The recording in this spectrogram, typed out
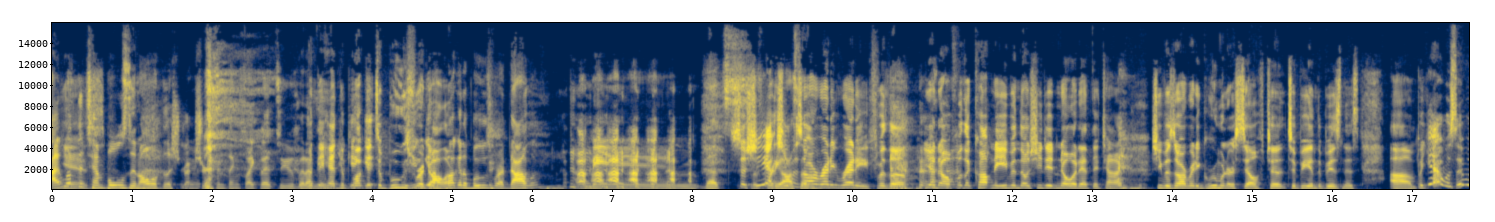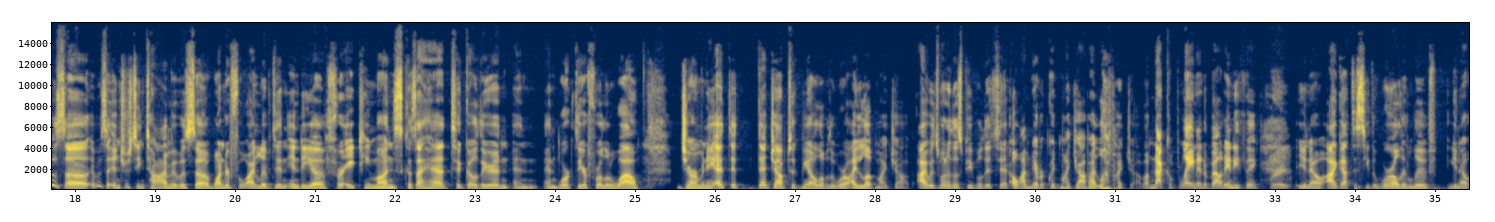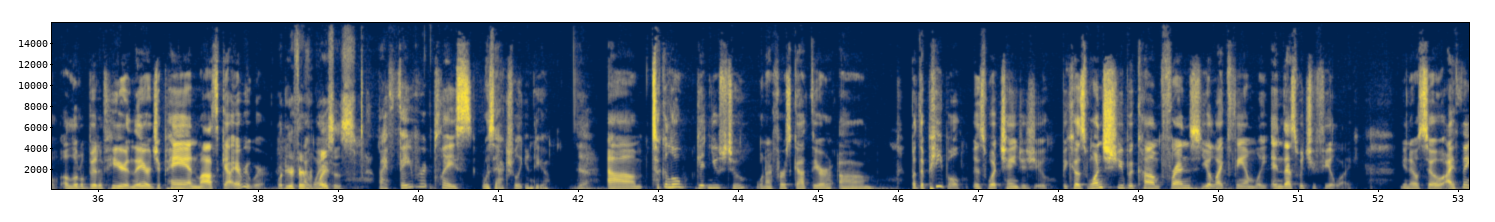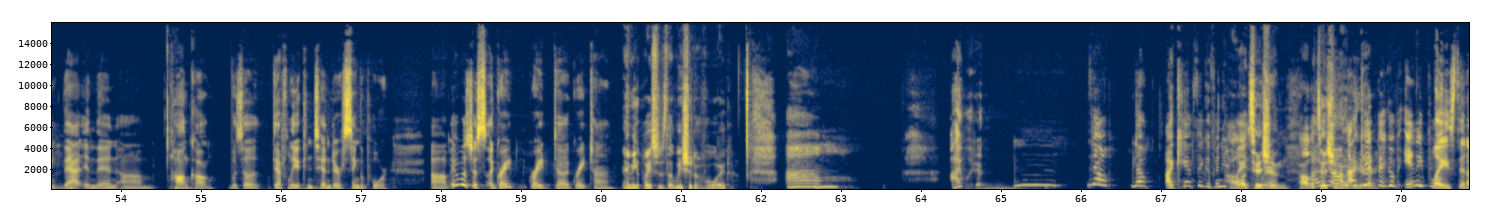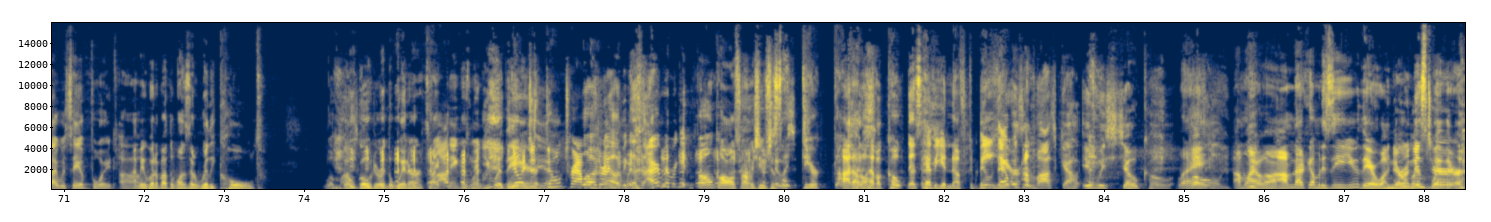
I love the temples and all of the structures and things like that too. But, I But they had when you the can't buckets of booze for a dollar. bucket of booze for a dollar. I mean, that's So she, that's pretty she was already ready for the you know for the company, even though she didn't know it at the time. She was already grooming herself to, to be in the business. Um, but yeah, it was it was uh, it was an interesting time. It was uh, wonderful. I lived in India for eighteen months because I had to go there and, and, and work there for a little while. Germany, it, it, that job took me all over the world. I love my job. I was one of those people that said, "Oh, I'm never quit my job. I love my job. I'm not complaining about anything." Right. You know, I got to see the world and live. You know, a little bit of here and there, Japan, Moscow, everywhere. What are your favorite places? My favorite place was actually India. Yeah. Um, took a little getting used to when I first got there, um, but the people is what changes you because once you become friends, you're like family, and that's what you feel like. You know, so I think that, and then um, Hong Kong was a definitely a contender. Singapore, um, it was just a great, great, uh, great time. Any places that we should avoid? um I would. Mm, no, no, I can't think of any Politician. place. where- Politician I, know, over I can't think of any place that I would say avoid. Um, I mean, what about the ones that are really cold? Well, don't go during the winter type thing. Because when you were there, You know, just don't travel well, during no, the because winter. I remember getting phone calls from her. She was just like, "Dear God, I don't have a coat that's heavy enough to be It- that here." was in Moscow. It was so cold. Like, Phone. I'm like, well, I'm not coming to see you there what, No during this weather.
